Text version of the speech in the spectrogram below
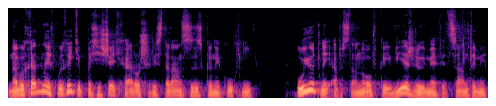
На выходных вы хотите посещать хороший ресторан с изысканной кухней, уютной обстановкой, вежливыми официантами,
